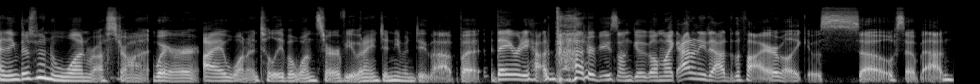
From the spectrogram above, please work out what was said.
I think there's been one restaurant where I wanted to leave a one star review and I didn't even do that, but they already had bad reviews on Google. I'm like, I don't need to add to the fire, but like it was so, so bad.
